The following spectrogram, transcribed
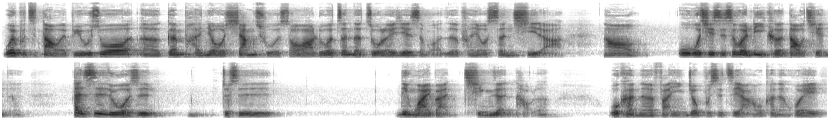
我也不知道哎，比如说呃，跟朋友相处的时候啊，如果真的做了一些什么惹朋友生气啦、啊，然后。我我其实是会立刻道歉的，但是如果是就是另外一半情人好了，我可能反应就不是这样，我可能会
